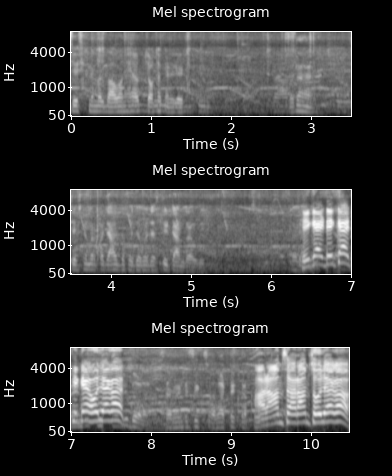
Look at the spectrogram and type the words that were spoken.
चेस्ट नंबर बावन है अब चौथा कैंडिडेट। पता है चेस्ट नंबर पचास देखो ज़बरदस्ती टान रहा होगी। ठीक है ठीक है ठीक है हो जाएगा। आराम से आराम से हो जाएगा।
